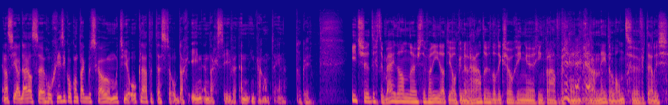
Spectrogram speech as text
En als ze jou daar als eh, hoog risicocontact beschouwen, moet je je ook laten testen op dag 1 en dag 7 en in quarantaine. Oké. Iets eh, dichterbij dan, eh, Stefanie, dat je al kunnen raden dat ik zo ging, eh, ging praten waarschijnlijk. We gaan naar Nederland. Eh, vertel eens.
